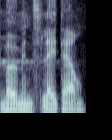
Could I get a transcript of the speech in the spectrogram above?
Moments later.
